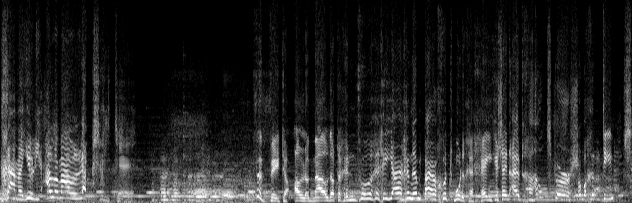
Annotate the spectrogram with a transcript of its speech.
gaan we jullie allemaal lek schieten. We weten allemaal dat er in vorige jaren een paar goedmoedige geintjes zijn uitgehaald door sommige teams.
